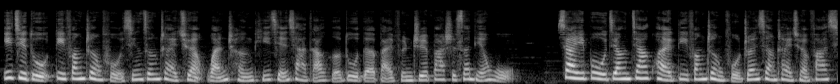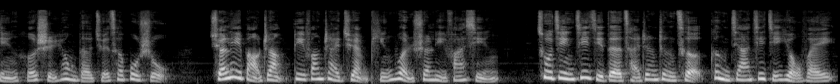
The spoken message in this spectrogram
一季度地方政府新增债券完成提前下达额度的百分之八十三点五，下一步将加快地方政府专项债券发行和使用的决策部署，全力保障地方债券平稳顺利发行。促进积极的财政政策更加积极有为，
